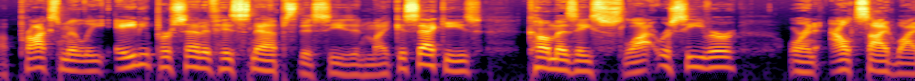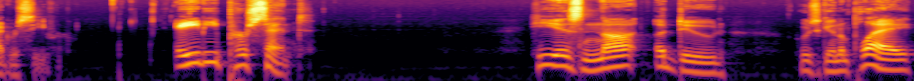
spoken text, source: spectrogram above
Approximately 80% of his snaps this season, Mike Gesicki's, come as a slot receiver or an outside wide receiver. 80%. He is not a dude who's going to play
